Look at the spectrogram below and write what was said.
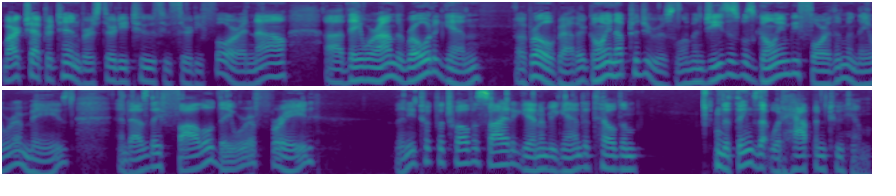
Mark chapter 10, verse 32 through 34. And now uh, they were on the road again, a road rather, going up to Jerusalem, and Jesus was going before them, and they were amazed. And as they followed, they were afraid. Then he took the twelve aside again and began to tell them the things that would happen to him.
